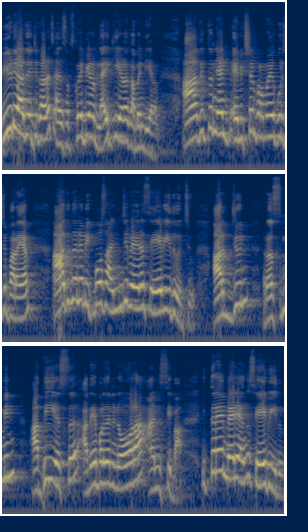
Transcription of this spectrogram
വീഡിയോ ആദ്യമായിട്ട് കാണാൻ ചാനൽ സബ്സ്ക്രൈബ് ചെയ്യണം ലൈക്ക് ചെയ്യണം കമന്റ് ചെയ്യണം. ആദ്യത്തെ ഞാൻ എവിക്ഷൻ പ്രൊമോയെ കുറിച്ച് പറയാം. ആദ്യം തന്നെ ബിഗ് ബോസ് അഞ്ച് പേരെ സേവ് ചെയ്ത് വെച്ചു. അർജുൻ റസ്മിൻ അഭി എസ് അതേപോലെ തന്നെ നോറ അൻസിബ. ഇത്രയും പേരെ അങ്ങ് സേവ് ചെയ്തു.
